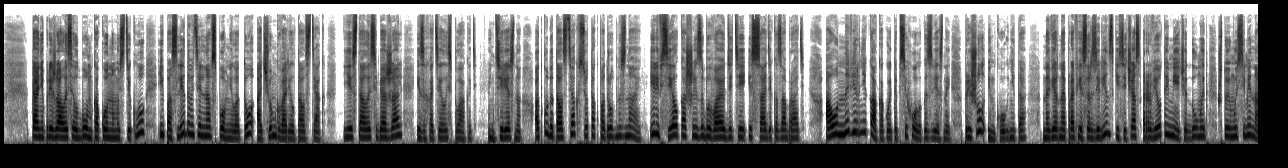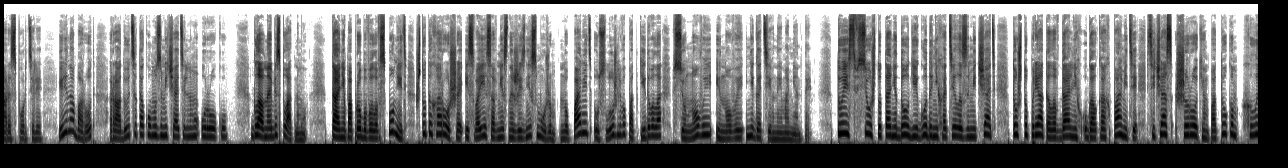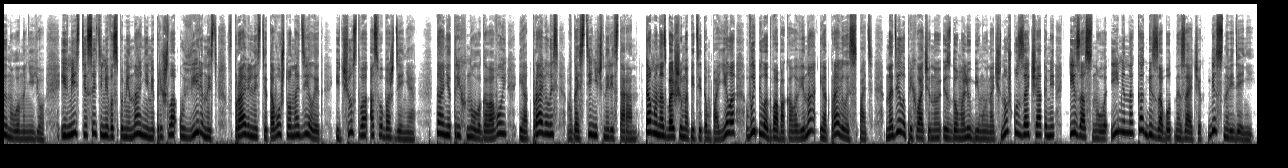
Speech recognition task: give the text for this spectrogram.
Таня прижалась лбом к оконному стеклу и последовательно вспомнила то, о чем говорил толстяк. Ей стало себя жаль и захотелось плакать. Интересно, откуда толстяк все так подробно знает? Или все алкаши забывают детей из садика забрать? А он наверняка какой-то психолог известный. Пришел инкогнито. Наверное, профессор Зелинский сейчас рвет и мечет, думает, что ему семинар испортили. Или наоборот, радуется такому замечательному уроку. Главное, бесплатному. Таня попробовала вспомнить что-то хорошее из своей совместной жизни с мужем, но память услужливо подкидывала все новые и новые негативные моменты. То есть все, что Таня долгие годы не хотела замечать, то, что прятала в дальних уголках памяти, сейчас широким потоком хлынуло на нее, и вместе с этими воспоминаниями пришла уверенность в правильности того, что она делает, и чувство освобождения – Таня тряхнула головой и отправилась в гостиничный ресторан. Там она с большим аппетитом поела, выпила два бокала вина и отправилась спать. Надела прихваченную из дома любимую ночнушку с зайчатами и заснула именно как беззаботный зайчик, без сновидений.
